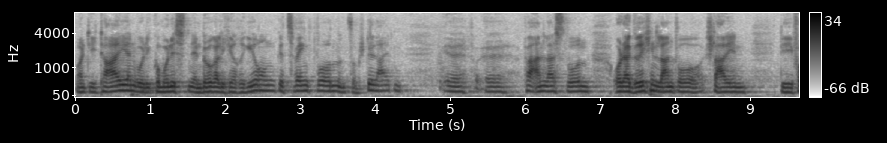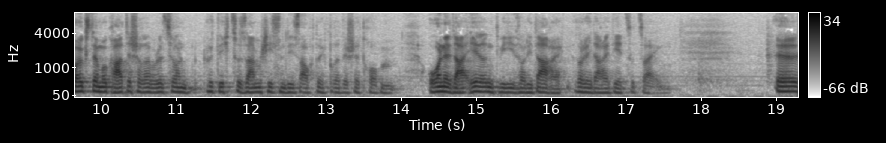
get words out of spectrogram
und Italien, wo die Kommunisten in bürgerliche Regierungen gezwängt wurden und zum Stillhalten äh, äh, veranlasst wurden, oder Griechenland, wo Stalin die volksdemokratische Revolution blutig zusammenschießen ließ, auch durch britische Truppen, ohne da irgendwie Solidarität zu zeigen. Äh,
